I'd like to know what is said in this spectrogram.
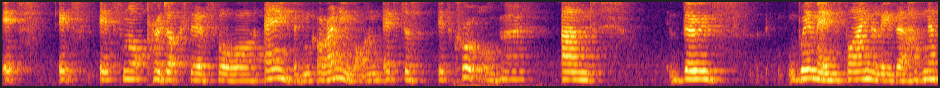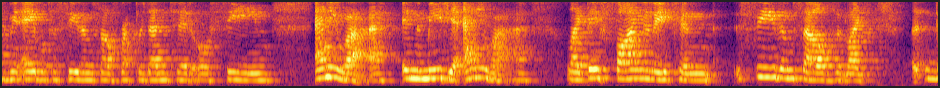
it's it's it's not productive for anything or anyone. It's just it's cruel. And those women finally that have never been able to see themselves represented or seen anywhere in the media anywhere like they finally can see themselves and like I'm,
